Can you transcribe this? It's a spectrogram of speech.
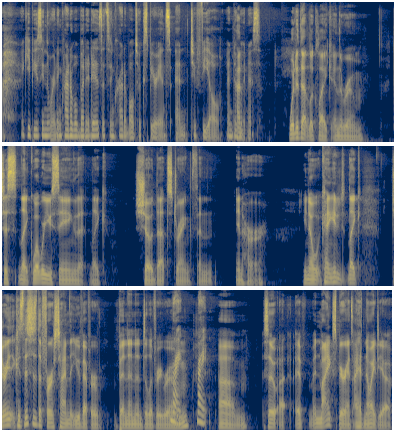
I keep using the word incredible, but it is. It's incredible to experience and to feel and to Had- witness. What did that look like in the room? Just like what were you seeing that like showed that strength and in her? You know, kind of like during because this is the first time that you've ever been in a delivery room, Right, right. Um, so uh, if in my experience, I had no idea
